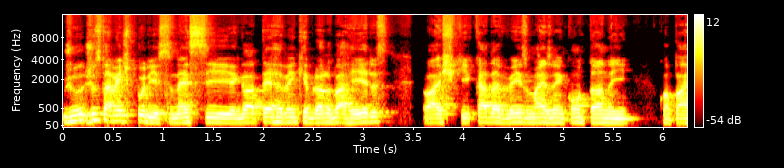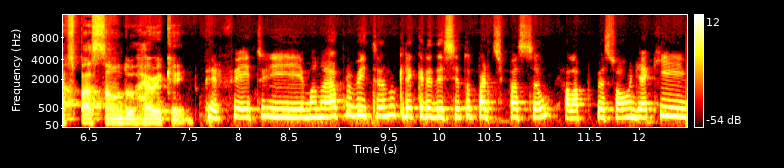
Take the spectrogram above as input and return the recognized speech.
justamente por isso, né? Se a Inglaterra vem quebrando barreiras, eu acho que cada vez mais vem contando aí com a participação do Harry Kane. Perfeito. E, Manuel, aproveitando, queria agradecer a tua participação, falar para o pessoal onde é que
